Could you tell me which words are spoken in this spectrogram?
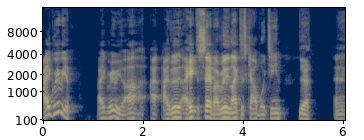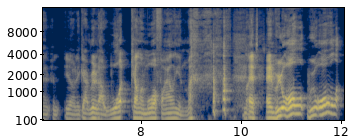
I agree with you. I agree with you. I, I, I really, I hate to say it, but I really like this Cowboy team. Yeah. and you know they got rid of that what Kellen Moore finally, and my, Nice. and and we all we all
